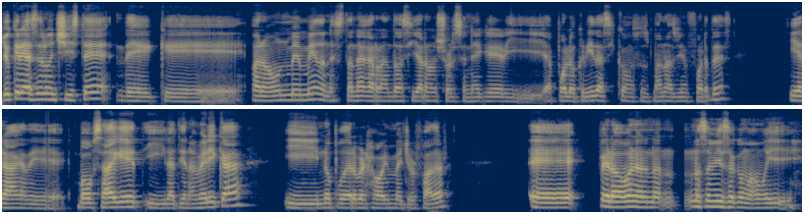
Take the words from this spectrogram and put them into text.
yo quería hacer un chiste de que, bueno, un meme donde se están agarrando así Arnold Schwarzenegger y Apolo Creed, así con sus manos bien fuertes. Y era de Bob Saget y Latinoamérica y no poder ver How I Met Your Father. Eh, pero bueno, no, se me hizo como muy,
